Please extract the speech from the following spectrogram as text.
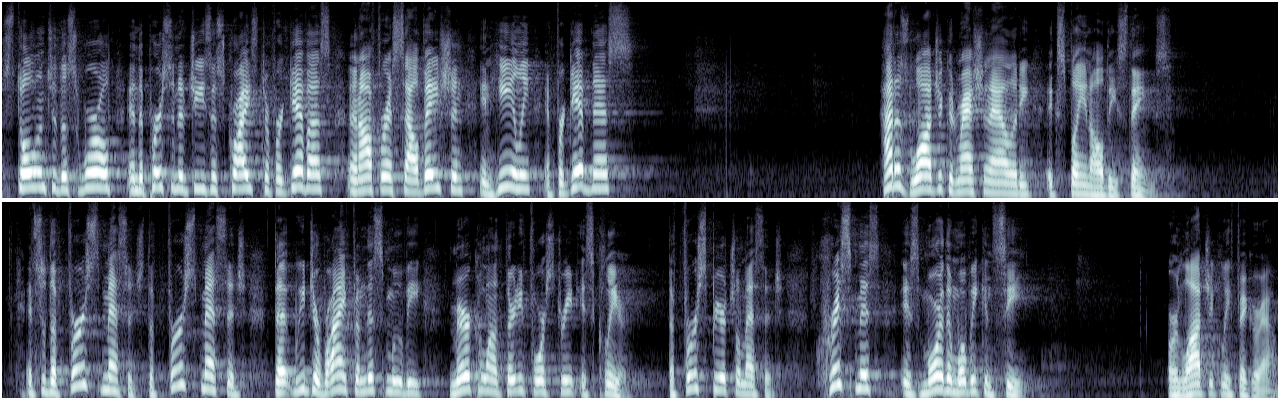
stole into this world in the person of Jesus Christ to forgive us and offer us salvation and healing and forgiveness. How does logic and rationality explain all these things? And so, the first message, the first message that we derive from this movie, Miracle on 34th Street, is clear. The first spiritual message Christmas is more than what we can see or logically figure out.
